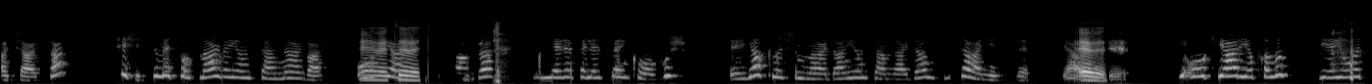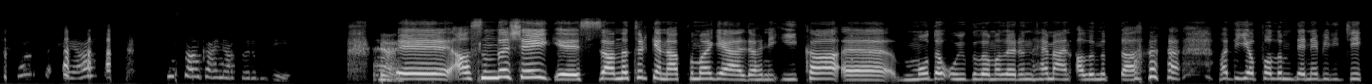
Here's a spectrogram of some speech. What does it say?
açarsak çeşitli metotlar ve yöntemler var. Evet, OKR evet. da dillere pelesenk olmuş e, yaklaşımlardan, yöntemlerden bir tanesi. Yani Evet. e, bir OKR yapalım diye yola çıkarsa eğer insan kaynakları bu değil. Evet. Ee, aslında şey e, siz anlatırken aklıma geldi hani İK e, moda uygulamaların hemen alınıp da hadi yapalım denebilecek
